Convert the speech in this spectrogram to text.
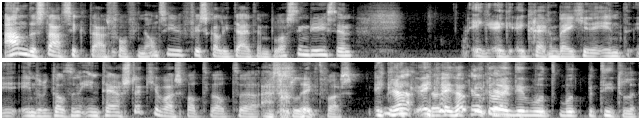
aan de staatssecretaris van Financiën, Fiscaliteit en Belastingdienst. En ik, ik, ik kreeg een beetje de in- indruk dat het een intern stukje was wat, wat eh, uitgelekt was. Ik, Ja, ik, weet ook niet hoe ik dit moet, moet betitelen.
